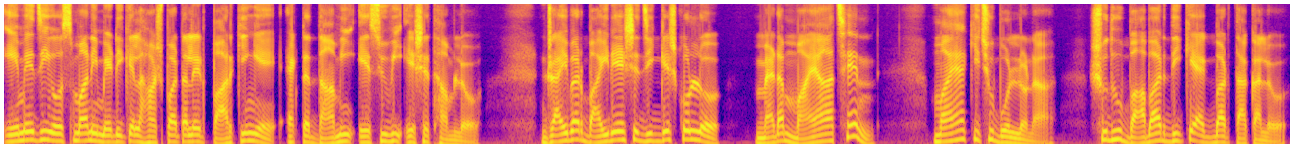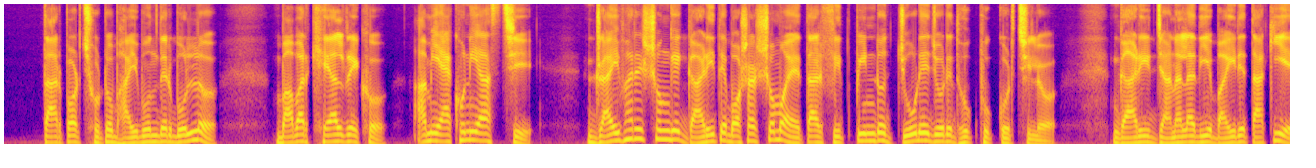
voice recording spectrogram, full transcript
এমএজি ওসমানী মেডিকেল হাসপাতালের পার্কিংয়ে একটা দামি এসইউভি এসে থামল। ড্রাইভার বাইরে এসে জিজ্ঞেস করল, ম্যাডাম, মায়া আছেন? মায়া কিছু বলল না, শুধু বাবার দিকে একবার তাকালো। তারপর ছোট ভাই বোনদের বলল, বাবার খেয়াল রেখো, আমি এখনই আসছি। ড্রাইভারের সঙ্গে গাড়িতে বসার সময় তার হৃৎপিণ্ড জোরে জোরে ধুকফুক করছিল। গাড়ির জানালা দিয়ে বাইরে তাকিয়ে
